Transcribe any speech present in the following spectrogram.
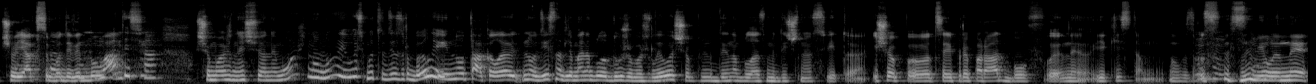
що як це Так. буде відбуватися, що можна, що не можна. Ну і ось ми тоді зробили. І ну так, але ну дійсно для мене було дуже важливо, щоб людина була з медичною освітою, і щоб е, цей препарат був е, не якийсь там, ну ви зрозуміли, не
